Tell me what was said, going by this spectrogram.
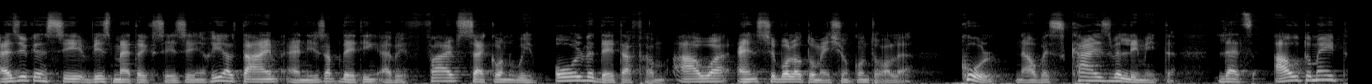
As you can see, this metrics is in real time and is updating every 5 seconds with all the data from our Ansible automation controller. Cool, now the sky's the limit. Let's automate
